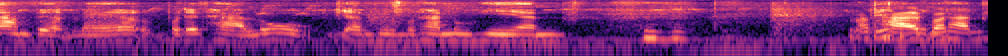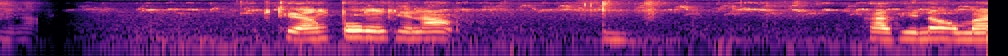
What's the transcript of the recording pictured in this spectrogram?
น้ำเดือดแล้วบริทาลูกยันเพิ่นประทันโรงเรียน มาทายประทันพี่น้องเครื่องปรุงพี่น้องพาพี่น้องมา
